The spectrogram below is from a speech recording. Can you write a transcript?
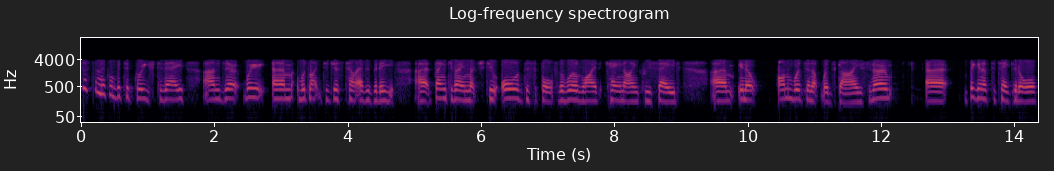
just a little bit of grief today, and uh, we um, would like to just tell everybody uh, thank you very much to all of the support for the Worldwide Canine Crusade. Um, you know, onwards and upwards, guys. You know, uh, big enough to take it all.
